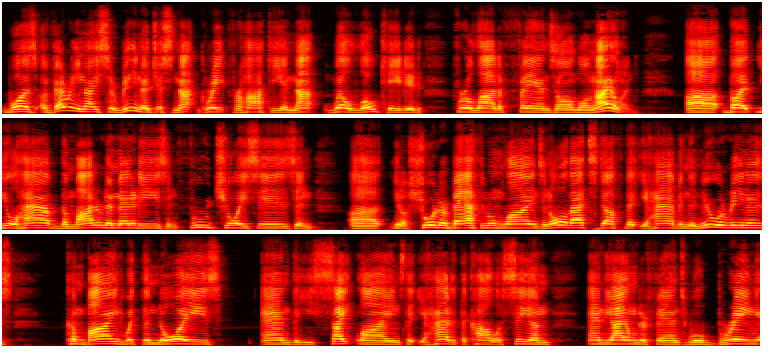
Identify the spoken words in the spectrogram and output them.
was a very nice arena, just not great for hockey and not well located for a lot of fans on Long Island. Uh, but you'll have the modern amenities and food choices and uh, you know shorter bathroom lines and all that stuff that you have in the new arenas, combined with the noise and the sight lines that you had at the Coliseum. And the Islander fans will bring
